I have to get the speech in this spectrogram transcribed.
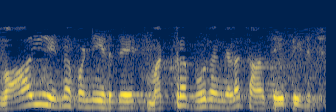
வாயு என்ன பண்ணிடுது? மற்ற பூதங்களை தான் சேர்த்திடுச்சு.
